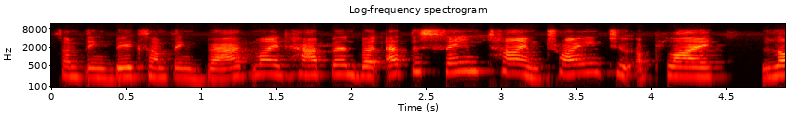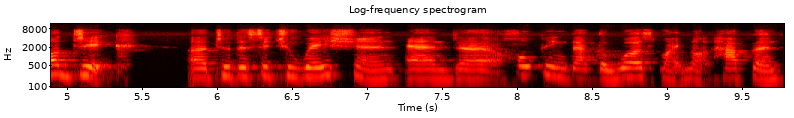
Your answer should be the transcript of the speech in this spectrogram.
something big, something bad might happen, but at the same time trying to apply logic uh, to the situation and uh, hoping that the worst might not happen.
